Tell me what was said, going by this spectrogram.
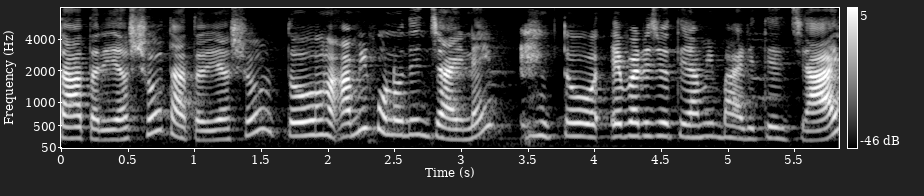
তাড়াতাড়ি আসো তাড়াতাড়ি আসো। তো আমি কোনো দিন যাই নাই। তো এবারে যদি আমি বাড়িতে যাই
